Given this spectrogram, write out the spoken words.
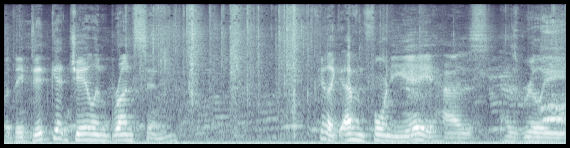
but they did get Jalen Brunson. I feel like Evan Fournier has has really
